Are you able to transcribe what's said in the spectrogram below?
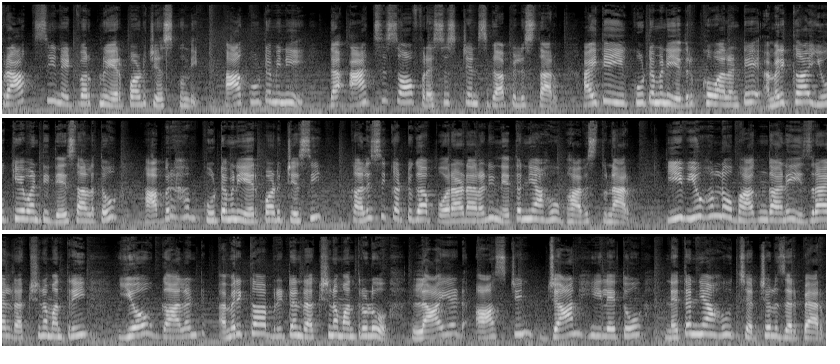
ఫ్రాక్సీ నెట్వర్క్ను ఏర్పాటు చేసుకుంది. ఆ కూటమిని ద యాక్సిస్ ఆఫ్ రెసిస్టెన్స్గా పిలుస్తారు. అయితే ఈ కూటమిని ఎదుర్కోవాలంటే అమెరికా యూకే వంటి దేశాలతో అబ్రహం కూటమిని ఏర్పాటు చేసి కలిసికట్టుగా పోరాడాలని నెతన్యాహు భావిస్తున్నారు. ఈ వ్యూహంలో భాగంగానే ఇజ్రాయెల్ రక్షణ మంత్రి యోవ్ గాలంట్ అమెరికా బ్రిటన్ రక్షణ మంత్రులు లాయడ్ ఆస్టిన్ జాన్ హీలేతో నెతన్యాహు చర్చలు జరిపారు.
